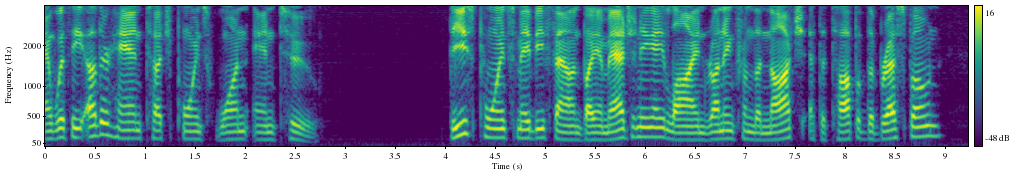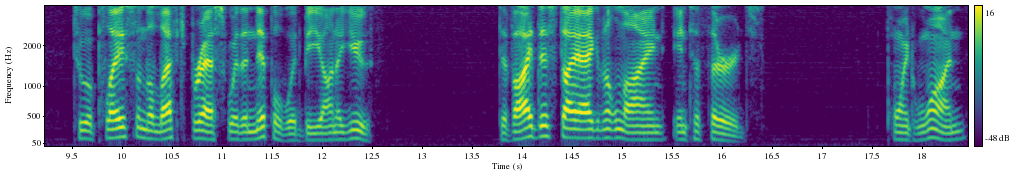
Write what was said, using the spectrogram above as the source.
and with the other hand touch points 1 and 2. These points may be found by imagining a line running from the notch at the top of the breastbone to a place on the left breast where the nipple would be on a youth. Divide this diagonal line into thirds. Point 1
